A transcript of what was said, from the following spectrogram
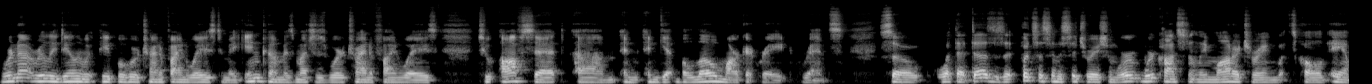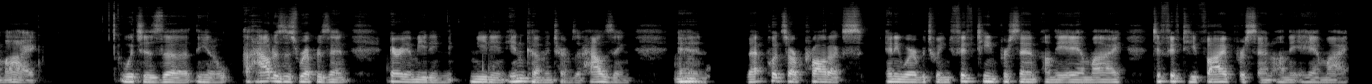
we're not really dealing with people who are trying to find ways to make income as much as we're trying to find ways to offset um, and, and get below market rate rents. So what that does is it puts us in a situation where we're constantly monitoring what's called AMI, which is uh, you know how does this represent area median median income in terms of housing, mm-hmm. and that puts our products anywhere between 15% on the AMI to 55% on the AMI.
